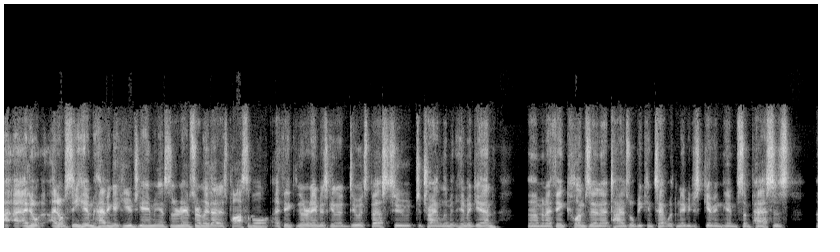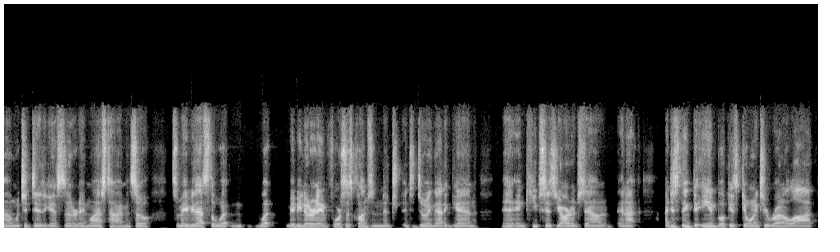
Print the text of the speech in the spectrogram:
I, I, don't I don't see him having a huge game against Notre Dame. Certainly that is possible. I think Notre Dame is going to do its best to to try and limit him again. Um, and I think Clemson at times will be content with maybe just giving him some passes um, which it did against Notre Dame last time. And so, so maybe that's the what, what maybe Notre Dame forces Clemson into, into doing that again and, and, keeps his yardage down. And I, I just think that Ian Book is going to run a lot,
